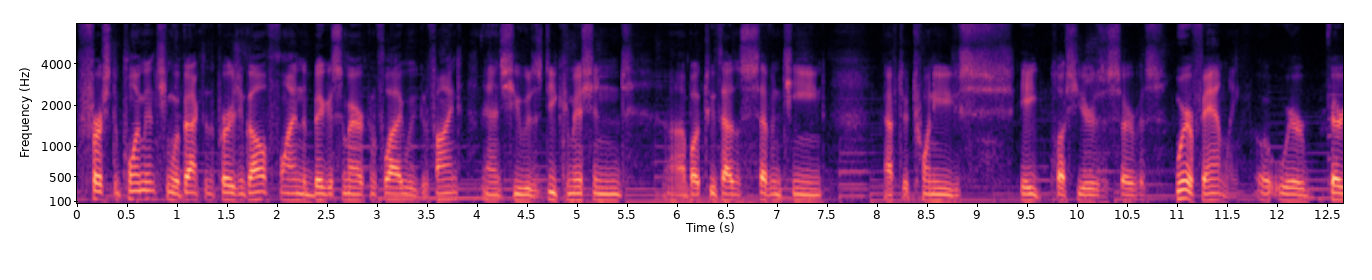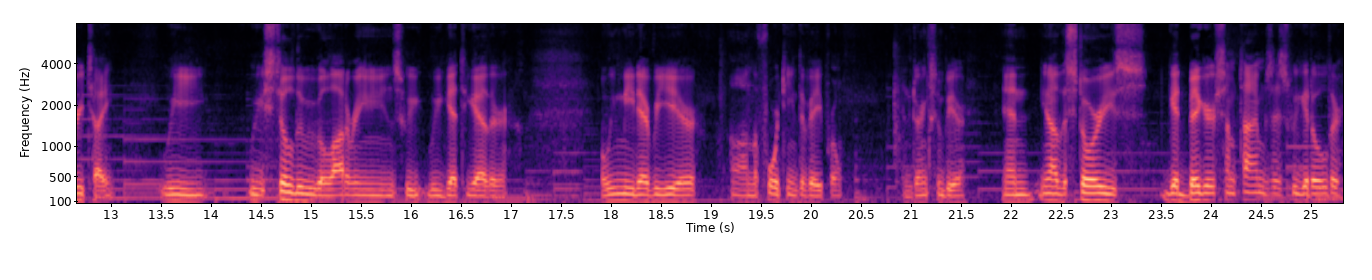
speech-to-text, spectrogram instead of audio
First deployment, she went back to the Persian Gulf, flying the biggest American flag we could find. And she was decommissioned uh, about 2017 after 28 plus years of service. We're a family. We're very tight. We, we still do a lot of reunions. We, we get together. We meet every year on the 14th of April and drink some beer. And, you know, the stories get bigger sometimes as we get older.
